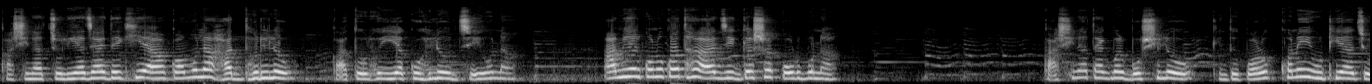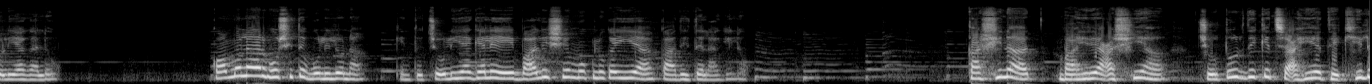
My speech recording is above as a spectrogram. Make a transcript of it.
কাশীনাথ চলিয়া যায় দেখিয়া কমলা হাত ধরিল, কাতর হইয়া কহিল, যেও না। আমি আর কোনো কথা জিজ্ঞাসা করব না। কাশীনাথ একবার বসিল, কিন্তু পরক্ষণেই উঠিয়া চলিয়া গেল। কমলা আর বসিতে বলিল না, কিন্তু চলিয়া গেলে বালিশে মুখ লুকাইয়া কাঁদিতে লাগিল। কাশীনাথ বাহিরে আসিয়া চতুর্দিকে চাহিয়া দেখিল,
